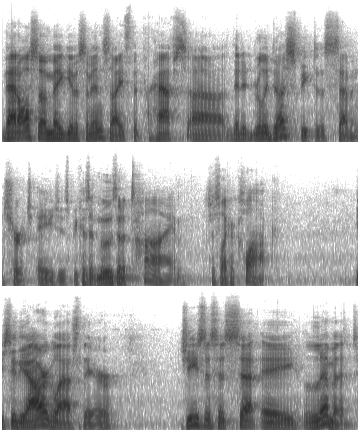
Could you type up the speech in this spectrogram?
That also may give us some insights that perhaps uh, that it really does speak to the seven church ages because it moves at a time, just like a clock. You see the hourglass there. Jesus has set a limit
